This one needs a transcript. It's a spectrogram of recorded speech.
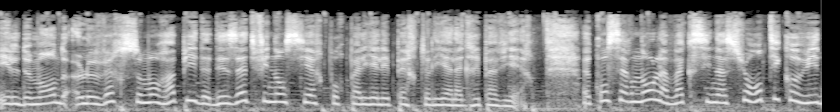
Ils demandent le versement rapide des aides financières pour pallier les pertes liées à la grippe aviaire. Euh, Concernant la vaccination anti-Covid,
